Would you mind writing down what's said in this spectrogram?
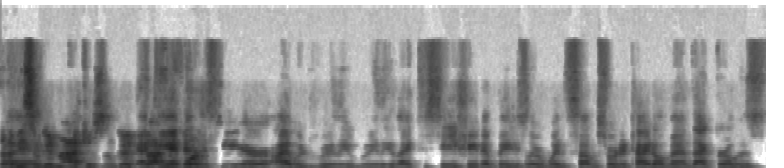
That'd be some good matches, some good. At the end of this year, I would really, really like to see Shayna Baszler win some sort of title. Man, that girl is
